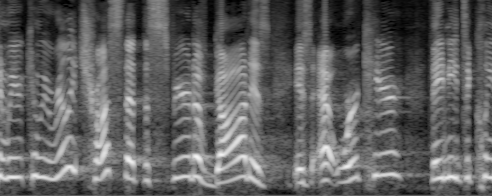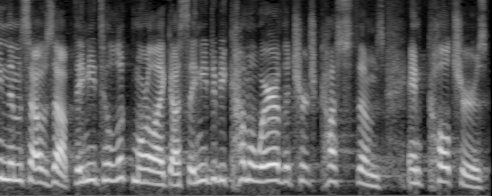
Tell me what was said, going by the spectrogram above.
Can we, can we really trust that the Spirit of God is, is at work here? They need to clean themselves up. They need to look more like us. They need to become aware of the church customs and cultures.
